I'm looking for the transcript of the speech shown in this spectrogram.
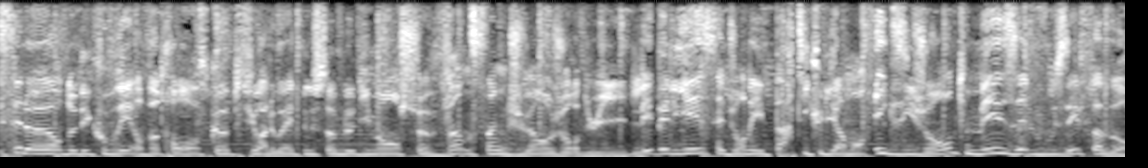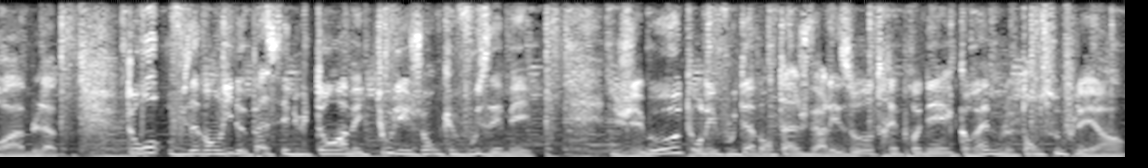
C'est l'heure de découvrir votre horoscope sur Alouette. Nous sommes le dimanche 25 juin aujourd'hui. Les béliers, cette journée est particulièrement exigeante, mais elle vous est favorable. Taureau, vous avez envie de passer du temps avec tous les gens que vous aimez. Gémeaux, tournez-vous davantage vers les autres et prenez quand même le temps de souffler. Hein.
